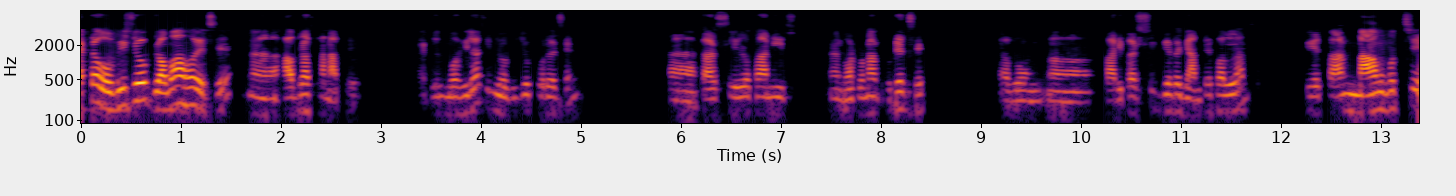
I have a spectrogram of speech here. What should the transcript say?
একটা অভিযোগ জমা হয়েছে হাবড়া থানাতে। একজন মহিলা তিনি অভিযোগ করেছেন তার শ্লীলতাহানির আহ, ঘটনা ঘটেছে এবং পারিপার্শ্বিক যেটা জানতে পারলাম যে তার নাম হচ্ছে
